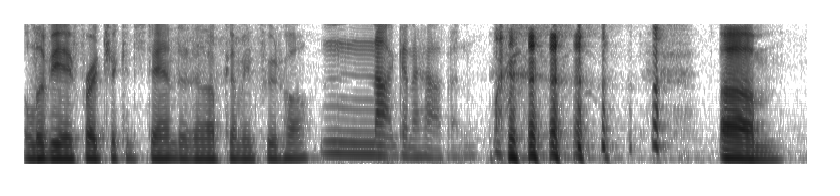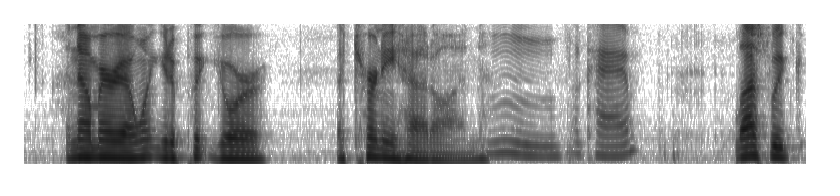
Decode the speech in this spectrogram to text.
Olivier fried chicken stand at an upcoming food hall. Not going to happen. Um, and now, Mary, I want you to put your attorney hat on. okay. Last week,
